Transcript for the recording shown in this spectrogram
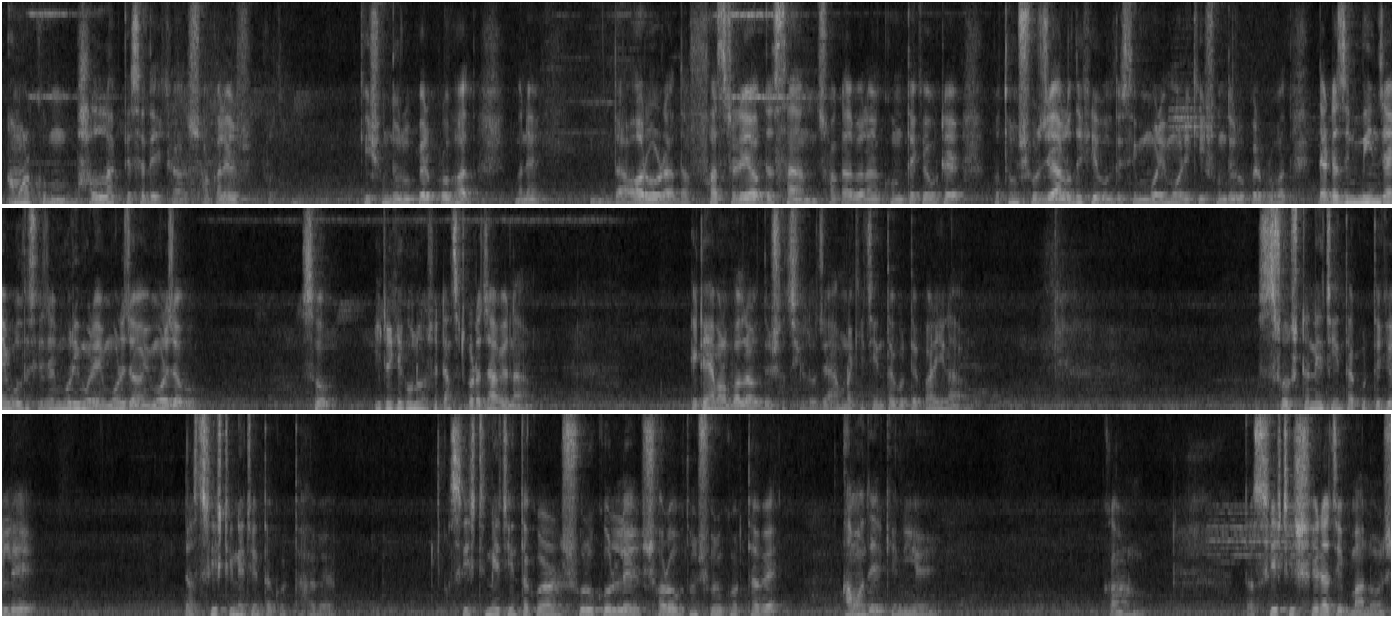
আমার খুব ভালো লাগতেছে দেখা, সকালের কি সুন্দর রূপের প্রভাত। মানে the aurora the first ray of the sun সকালবেলা ঘুম থেকে উঠে প্রথম সূর্যের আলো দেখে বলতেছি, মরি মরি কি সুন্দর রূপের প্রভাত। দ্যাট ডাজ ইন মিন যে আমি বলতেছি যে মরি মরি মরে যাব, আমি মরে যাব। সো এটাকে কোনো ভাষায় ট্রান্সলেট করা যাবে না। এটাই আমার বলার উদ্দেশ্য ছিল যে আমরা কি চিন্তা করতে পারি না। স্রষ্টা নিয়ে চিন্তা করতে গেলে তার সৃষ্টি নিয়ে চিন্তা করতে হবে। সৃষ্টি নিয়ে চিন্তা করা শুরু করলে সর্বপ্রথম শুরু করতে হবে আমাদেরকে নিয়ে। কারণ তার সৃষ্টির সেরা জীব মানুষ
